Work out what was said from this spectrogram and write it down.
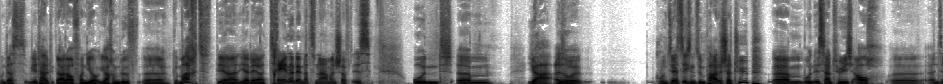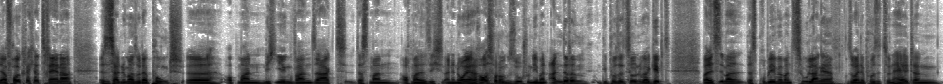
Und das wird halt gerade auch von jo Joachim Löw äh, gemacht, der ja der Trainer der Nationalmannschaft ist. Und ähm, ja, also grundsätzlich ein sympathischer Typ ähm, und ist natürlich auch äh, ein sehr erfolgreicher Trainer. Es ist halt immer so der Punkt, äh, ob man nicht irgendwann sagt, dass man auch mal sich eine neue Herausforderung sucht und jemand anderem die Position übergibt, weil es ist immer das Problem, wenn man zu lange so eine Position hält, dann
